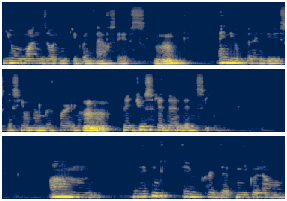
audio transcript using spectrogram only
yung one zone infrequent access, Mhm. Ay hindi ko pala nadi-discuss yung number four, no? Mhm. Reduce redundancy. Um, I think I've heard that. Hindi ko lang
